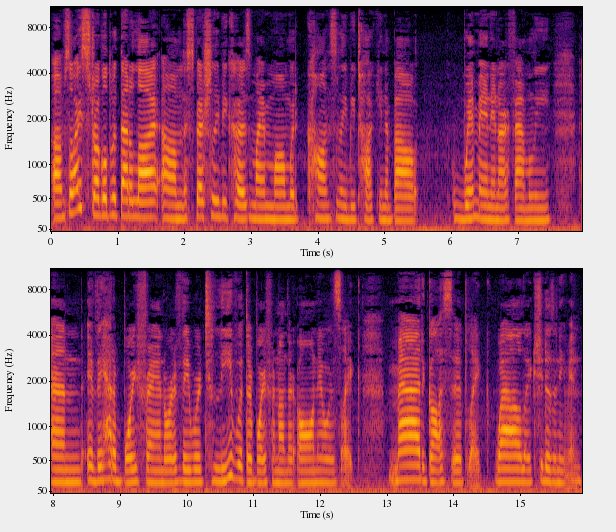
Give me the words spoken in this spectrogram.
Um, so i struggled with that a lot um, especially because my mom would constantly be talking about women in our family and if they had a boyfriend or if they were to leave with their boyfriend on their own it was like mad gossip like wow like she doesn't even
